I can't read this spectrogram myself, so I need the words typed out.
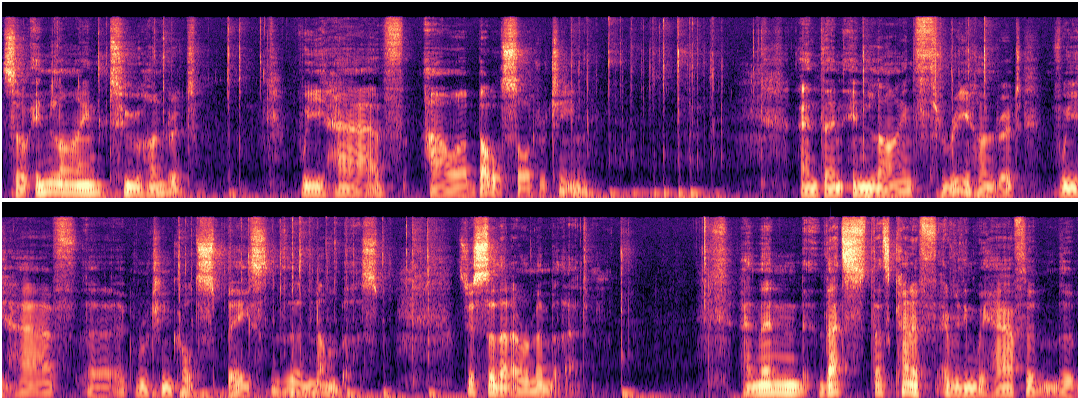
So in line 200, we have our bubble sort routine. And then in line 300, we have uh, a routine called space the numbers. Just so that I remember that. And then that's that's kind of everything we have. The, the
